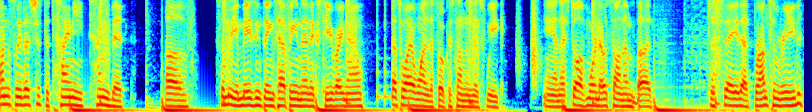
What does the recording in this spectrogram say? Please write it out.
honestly, that's just a tiny, tiny bit of some of the amazing things happening in NXT right now. That's why I wanted to focus on them this week. And I still have more notes on them, but just say that Bronson Reed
